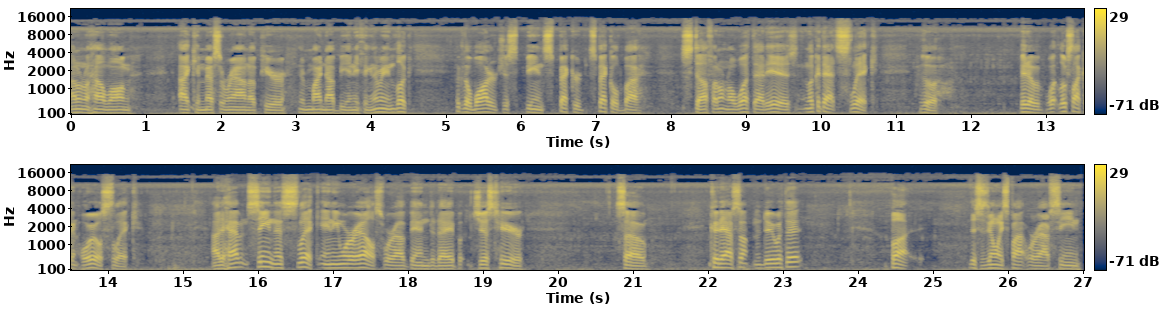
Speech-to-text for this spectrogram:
I don't know how long I can mess around up here. There might not be anything. I mean, look, look at the water just being speckled, speckled by stuff. I don't know what that is. And look at that slick. There's a bit of what looks like an oil slick. I haven't seen this slick anywhere else where I've been today, but just here. So, could have something to do with it. But this is the only spot where I've seen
